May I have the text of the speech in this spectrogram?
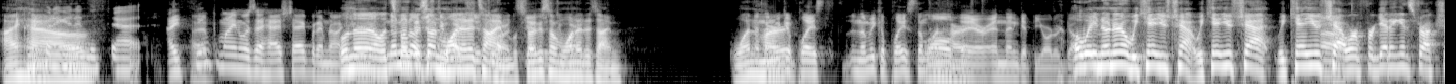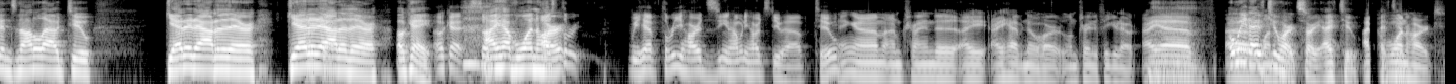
I have. I'm putting it in have. the chat. I think mine was a hashtag, but I'm not Well, sure. no, no, no. Let's No, no, no, focus on one hearts, at a time. Let's Yeah, focus on do one at a time. One and then we can place, and then we can place them One all heart. there, and then get the order going. Oh wait, no, no, no. We can't use chat. We can't use chat. We can't use chat. Oh. We're forgetting instructions. Not allowed to. Get it out of there. Get it out of there. Okay. Okay, so I have one heart. Three, we have three hearts. Zine, how many hearts do you have? Two. Hang on, I'm trying to. I I have no heart. I'm trying to figure it out. I have. Oh wait, uh, I have one two heart. hearts. Sorry, I have two. I have two. one heart.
